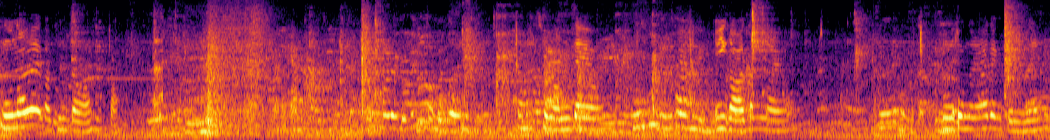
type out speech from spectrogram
문어회가 진짜 맛있다. 아, 지금 안 돼요. 이가 아작나요. 운전을 해야 되기 때문에.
